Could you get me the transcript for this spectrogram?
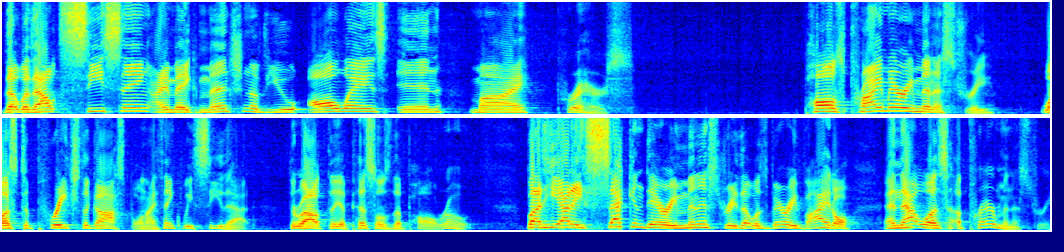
that without ceasing I make mention of you always in my prayers. Paul's primary ministry was to preach the gospel, and I think we see that throughout the epistles that Paul wrote. But he had a secondary ministry that was very vital, and that was a prayer ministry.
